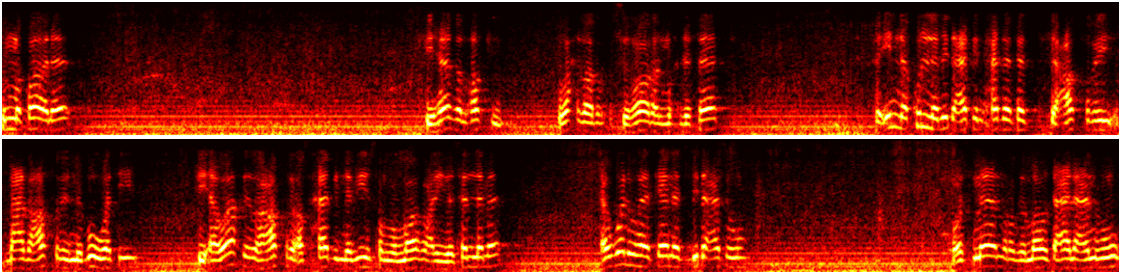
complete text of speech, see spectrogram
ثم قال في هذا الأصل واحذر صغار المحدثات فإن كل بدعة حدثت في عصر بعد عصر النبوة في أواخر عصر أصحاب النبي صلى الله عليه وسلم أولها كانت بدعة عثمان رضي الله تعالى عنه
